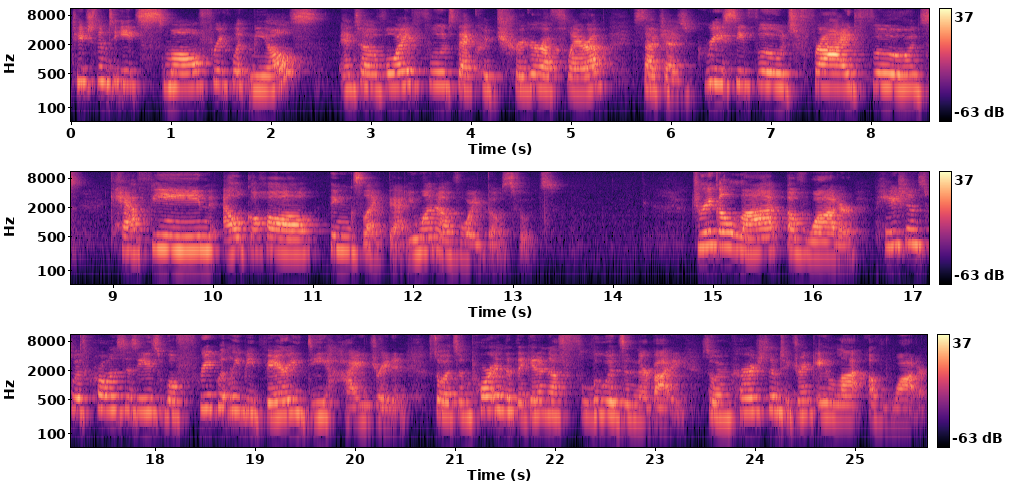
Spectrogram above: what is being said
Teach them to eat small, frequent meals and to avoid foods that could trigger a flare-up, such as greasy foods, fried foods, caffeine, alcohol, things like that. You want to avoid those foods. Drink a lot of water. Patients with Crohn's disease will frequently be very dehydrated, so it's important that they get enough fluids in their body. So encourage them to drink a lot of water.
